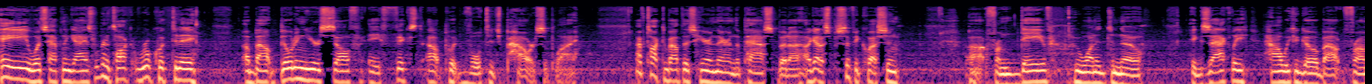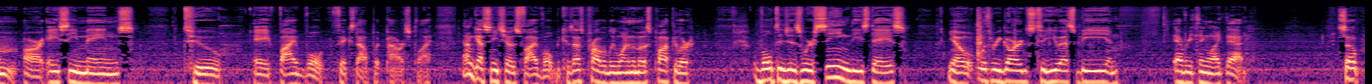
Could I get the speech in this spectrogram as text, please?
Hey, what's happening, guys? We're going to talk real quick today about building yourself a fixed output voltage power supply. I've talked about this here and there in the past, but uh, I got a specific question uh, from Dave who wanted to know exactly how we could go about from our AC mains to a 5 volt fixed output power supply. And I'm guessing he chose 5 volt because that's probably one of the most popular voltages we're seeing these days, you know, with regards to USB and everything like that. So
